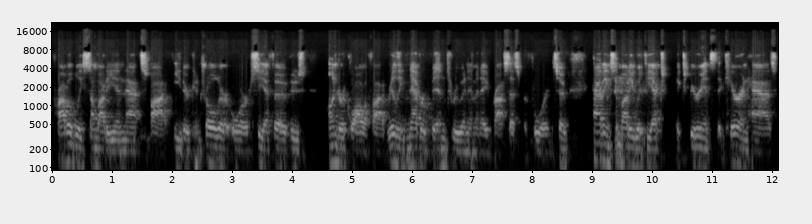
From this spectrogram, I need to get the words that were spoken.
probably somebody in that spot, either controller or CFO, who's underqualified, really never been through an M&A process before. And so having somebody with the ex- experience that Karen has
